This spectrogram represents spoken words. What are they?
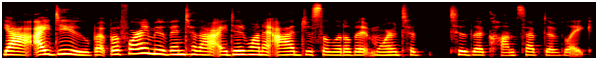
Yeah, I do. But before I move into that, I did want to add just a little bit more to to the concept of like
